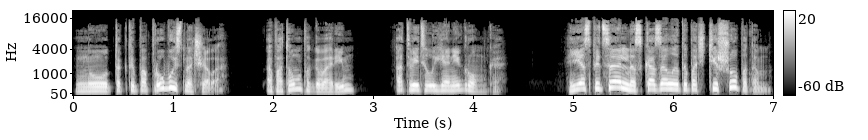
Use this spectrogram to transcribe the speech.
«Ну, так ты попробуй сначала, а потом поговорим», — ответил я негромко. Я специально сказал это почти шепотом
